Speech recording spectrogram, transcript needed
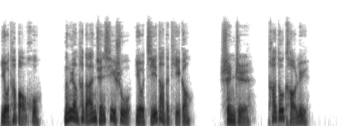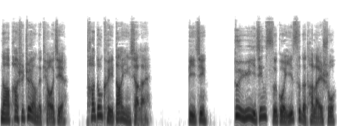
有他保护，能让他的安全系数有极大的提高。甚至他都考虑，哪怕是这样的条件，他都可以答应下来。毕竟，对于已经死过一次的他来说，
